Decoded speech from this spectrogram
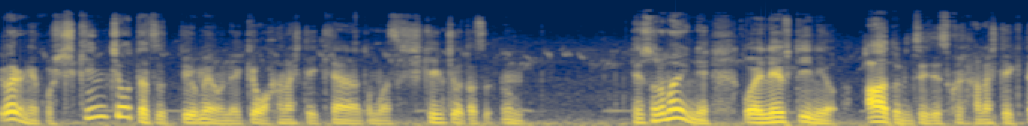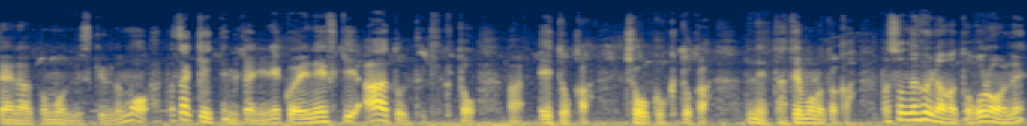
いわゆるねこう資金調達っていう面をね今日は話していきたいなと思います。資金調達。うん。でその前にねこう NFT にアートについて少し話していきたいなと思うんですけれども、まあ、さっき言ったみたいにねこう NFT アートって聞くと、まあ、絵とか彫刻とか、ね、建物とか、まあ、そんな風なところをね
